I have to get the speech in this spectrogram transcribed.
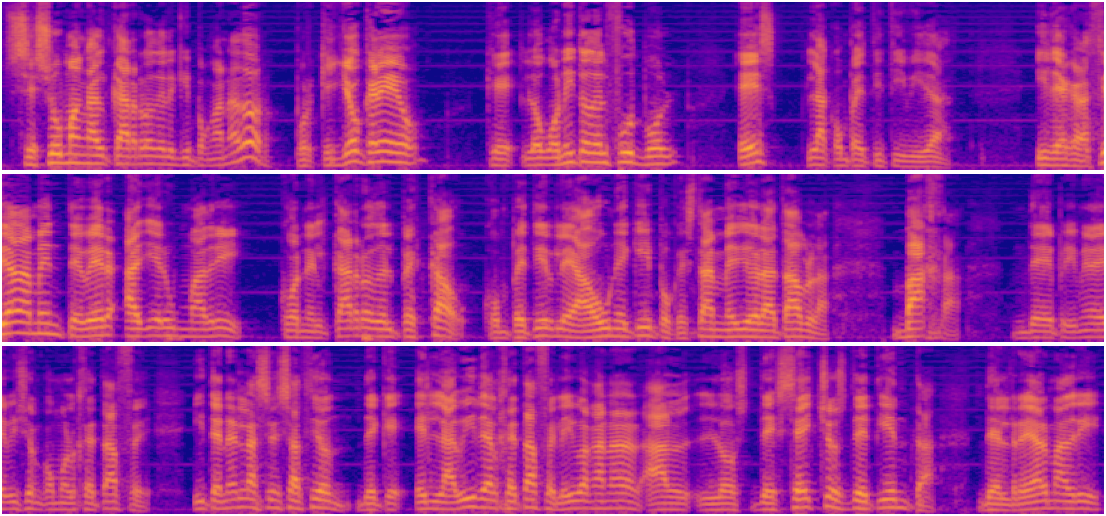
se suman al carro del equipo ganador, porque yo creo que lo bonito del fútbol es la competitividad. Y desgraciadamente ver ayer un Madrid con el carro del pescado competirle a un equipo que está en medio de la tabla baja de primera división como el Getafe y tener la sensación de que en la vida el Getafe le iba a ganar a los desechos de tienta del Real Madrid,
